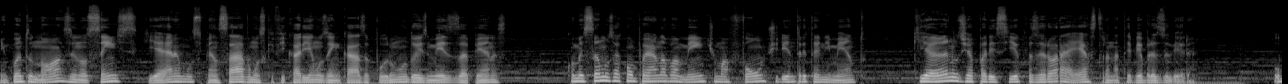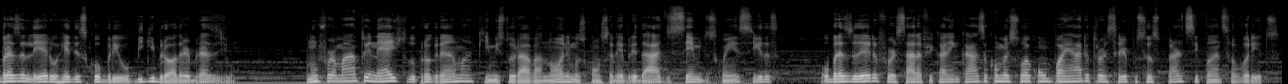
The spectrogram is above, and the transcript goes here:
Enquanto nós, inocentes que éramos, pensávamos que ficaríamos em casa por um ou dois meses apenas, começamos a acompanhar novamente uma fonte de entretenimento que há anos já parecia fazer hora extra na TV brasileira. O brasileiro redescobriu o Big Brother Brasil. Num formato inédito do programa, que misturava anônimos com celebridades semi-desconhecidas, o brasileiro forçado a ficar em casa começou a acompanhar e torcer por seus participantes favoritos.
